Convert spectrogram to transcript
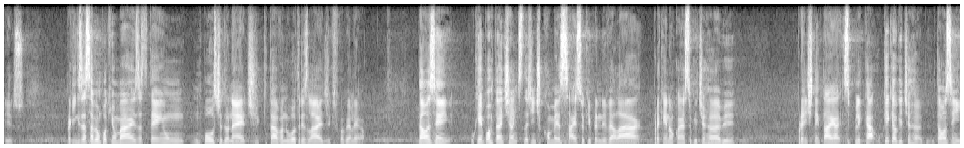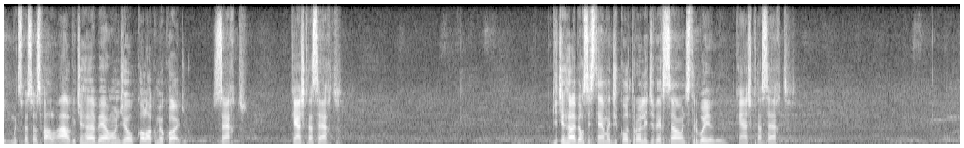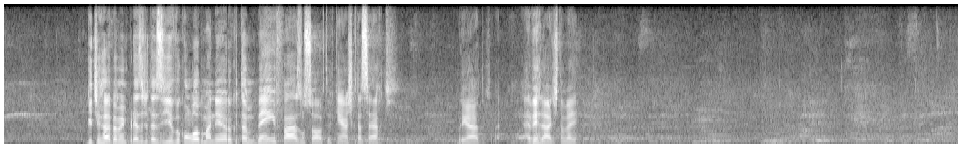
Isso. Para quem quiser saber um pouquinho mais, tem um, um post do NET que estava no outro slide que ficou bem legal. Então, assim, o que é importante antes da gente começar isso aqui para nivelar, para quem não conhece o GitHub, para a gente tentar explicar o que é o GitHub. Então, assim, muitas pessoas falam, ah, o GitHub é onde eu coloco meu código, certo? Quem acha que está certo? GitHub é um sistema de controle de versão distribuído. Quem acha que está certo? GitHub é uma empresa de adesivo com logo maneiro que também faz um software. Quem acha que está certo? Obrigado. É verdade também.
